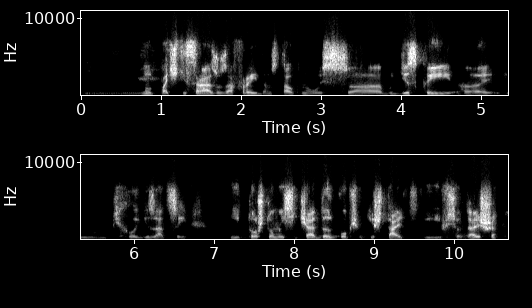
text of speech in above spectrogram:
ну, почти сразу за Фрейдом столкнулась с э, буддистской э, психологизацией. И то, что мы сейчас, да, в общем, гештальт и все дальше –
